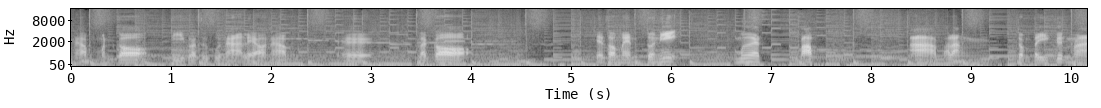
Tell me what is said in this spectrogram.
นะครับ มันก็ดีกว่าซูคุนะแล้วนะครับ เออ แล้วก็เชนซอแมนตัวนี้เมื่อบัฟอ่าพลังโจมตีขึ้นมา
